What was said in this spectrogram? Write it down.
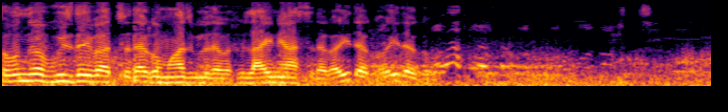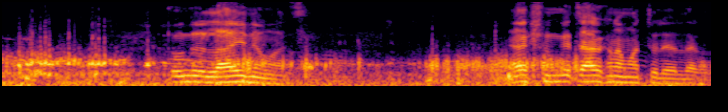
তো বন্ধুরা, বুঝতেই পারছ, দেখো মাছগুলো, দেখো, লাইনে আসছে, দেখো, এই দেখো এই দেখো। তো বন্ধুরা, লাইনে মাছ। একসঙ্গে চারখানা মাছ চলে এলো, দেখো।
